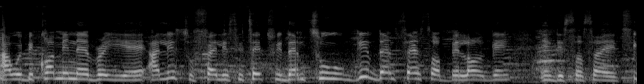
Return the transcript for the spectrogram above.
I will be coming every year, at least to felicitate with them, to give them sense of belonging in the society.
